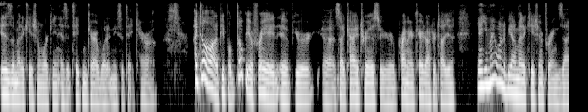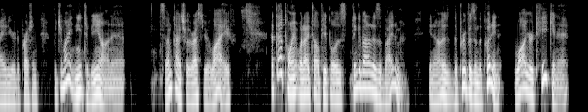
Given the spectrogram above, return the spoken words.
Is the medication working? Is it taking care of what it needs to take care of? I tell a lot of people, don't be afraid if your uh, psychiatrist or your primary care doctor tell you, yeah, you might want to be on medication for anxiety or depression, but you might need to be on it sometimes for the rest of your life. At that point, what I tell people is think about it as a vitamin. You know, the proof is in the pudding. While you're taking it,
